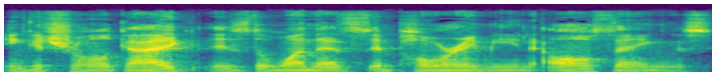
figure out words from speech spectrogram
in control. God is the one that's empowering me in all things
